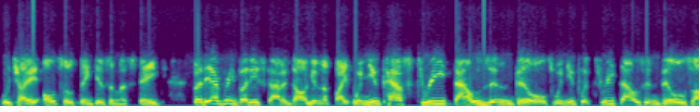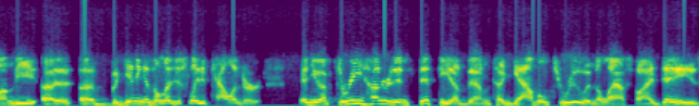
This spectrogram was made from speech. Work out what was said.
which I also think is a mistake. But everybody's got a dog in the fight. When you pass 3,000 bills, when you put 3,000 bills on the uh, uh, beginning of the legislative calendar, and you have 350 of them to gavel through in the last five days,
